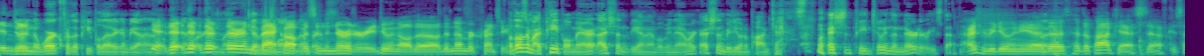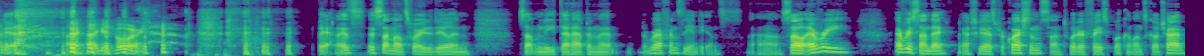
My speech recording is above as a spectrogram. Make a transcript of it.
in Doing the, the work for the people that are going to be on. yeah. They're they're they're, like, they're in the back office in the nerdery doing all the the number crunching. But those are my people, Merritt. I shouldn't be on MLB Network. I shouldn't be doing a podcast. I should be doing the nerdery stuff. I should be doing the uh, the, the podcast stuff because Yeah. I, I get bored. Yeah, it's it's something else for you to do and something neat that happened that referenced the Indians. Uh, so every every Sunday, I ask you guys for questions on Twitter, Facebook, and Let's Go Tribe.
